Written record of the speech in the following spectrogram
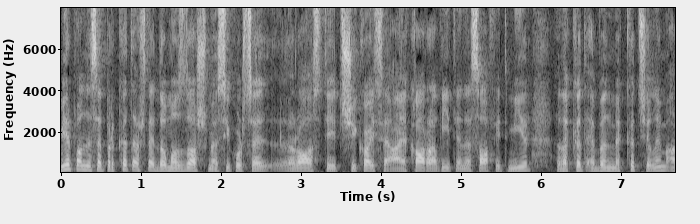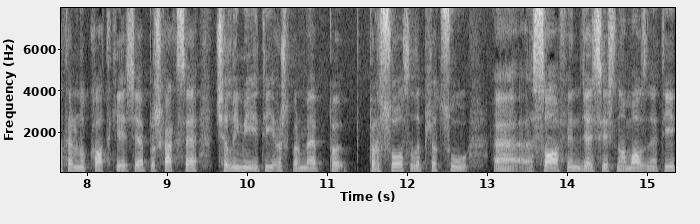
Mirëpo nëse për këtë është e domosdoshme, sikurse rasti, të shikojë se a e ka radhitjen e safit mirë dhe këtë e bën me këtë qëllim, atëherë nuk ka të keqe, për shkak se qëllimi i tij është për me përsosë dhe plotësu safin, gjegjësisht namazin e tij,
